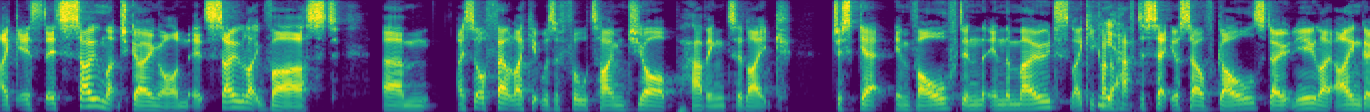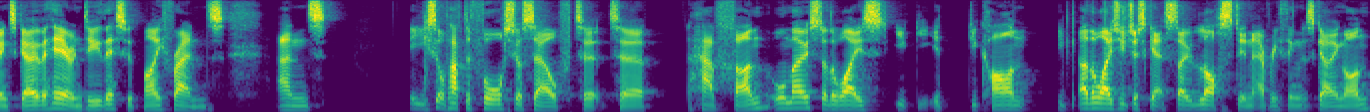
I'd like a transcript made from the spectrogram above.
Like, it's it's so much going on. It's so like vast. Um, I sort of felt like it was a full time job having to like just get involved in the, in the mode. Like you kind Yeah. of have to set yourself goals, don't you? Like I'm going to go over here and do this with my friends, and you sort of have to force yourself to to have fun almost. Otherwise, you you, you can't. You, otherwise, you just get so lost in everything that's going on.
